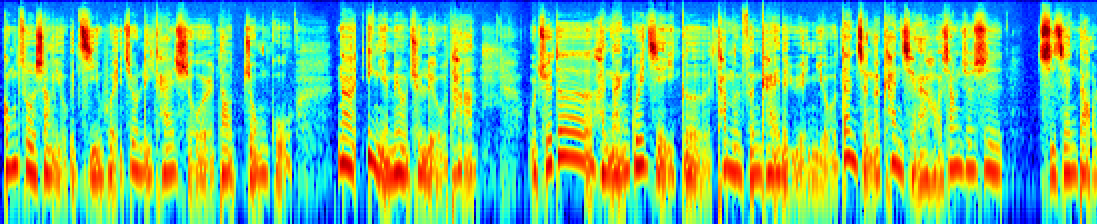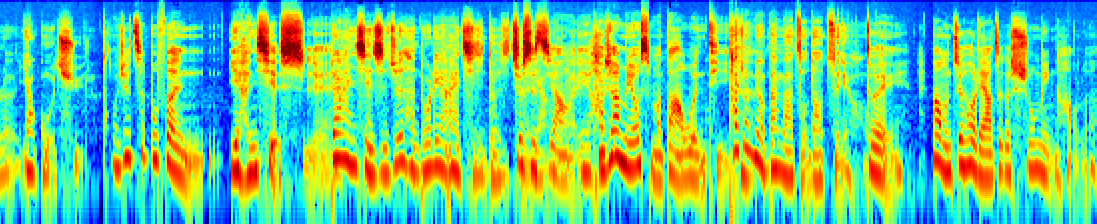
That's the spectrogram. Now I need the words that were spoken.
工作上有个机会，就离开首尔到中国。那印也没有去留他。我觉得很难归结一个他们分开的缘由，但整个看起来好像就是时间到了，要过去了。我觉得这部分也很写实，哎，对，很写实。就是很多恋爱其实都是就是这样，哎，好像没有什么大问题，他就没有办法走到最后。对，那我们最后聊这个书名好了。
